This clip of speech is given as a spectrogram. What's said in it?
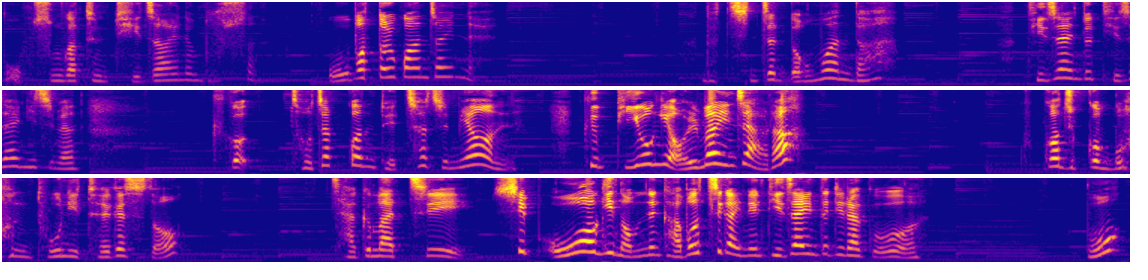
목숨 같은 디자인은 무슨 오바 떨고 앉아있네. 너 진짜 너무한다. 디자인도 디자인이지만, 그거 저작권 되찾으면 그 비용이 얼마인지 알아? 그까짓 건뭔 돈이 되겠어? 자그마치 15억이 넘는 값어치가 있는 디자인들이라고. 뭐?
